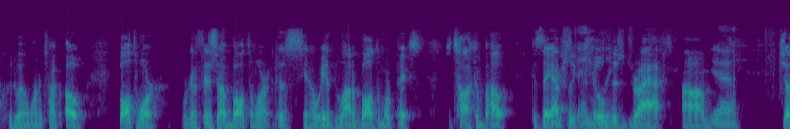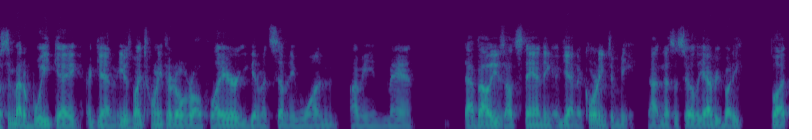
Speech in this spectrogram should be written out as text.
who do I want to talk? Oh, Baltimore. We're gonna finish out Baltimore because you know we had a lot of Baltimore picks to talk about because they absolutely killed this draft. Um, Yeah. Justin Madubuike, again, he was my 23rd overall player. You get him at 71. I mean, man, that value is outstanding. Again, according to me, not necessarily everybody, but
